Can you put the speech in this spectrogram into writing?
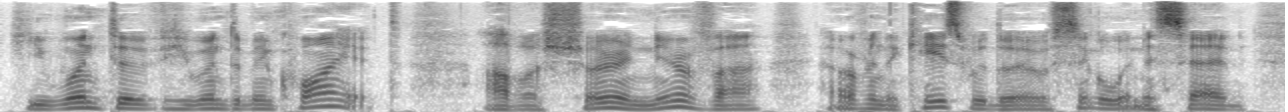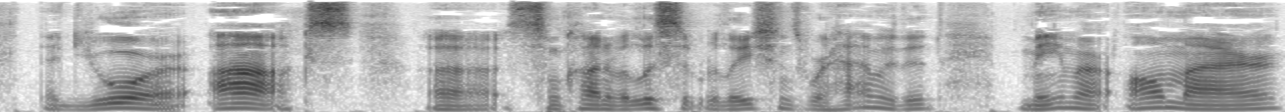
he wouldn't have he wouldn't have been quiet. nirva. However, in the case where the single witness said that your ox, uh, some kind of illicit relations were had with it, meimar omar.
